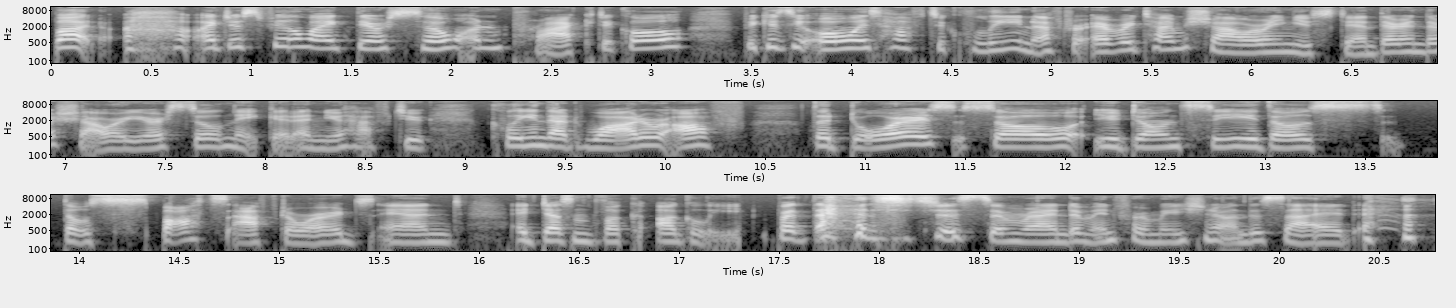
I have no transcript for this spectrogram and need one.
But I just feel like they're so unpractical because you always have to clean after every time showering. You stand there in the shower, you're still naked, and you have to clean that water off the doors so you don't see those those spots afterwards and it doesn't look ugly. But that's just some random information on the side.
